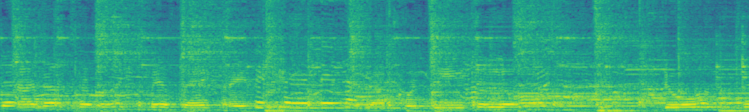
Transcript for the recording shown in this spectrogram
ดน่รักเสมอไม่เคยใครเป็นแฟนเลยนะรักคนนี้จะลดดวงใจ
